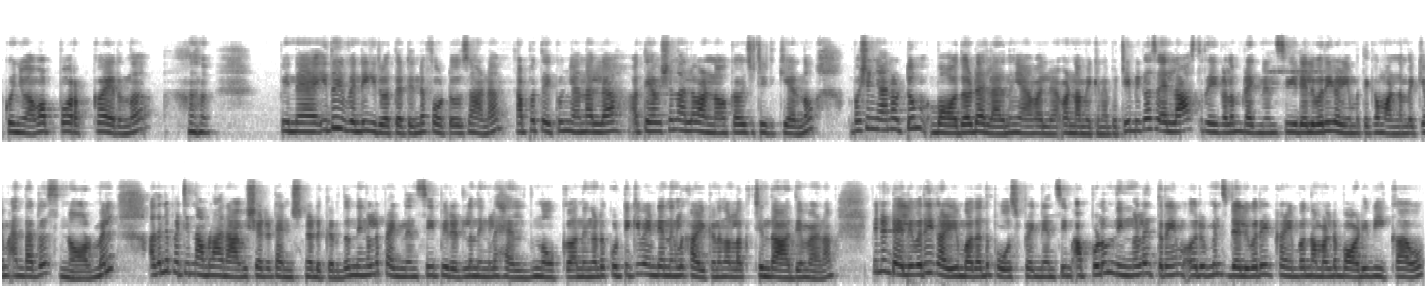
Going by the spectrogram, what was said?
കുഞ്ഞുമാവ അപ്പോൾ ഉറക്കമായിരുന്നു പിന്നെ ഇത് ഇവന്റെ ഇരുപത്തെട്ടിന്റെ ഫോട്ടോസാണ് അപ്പോഴത്തേക്കും ഞാൻ നല്ല അത്യാവശ്യം നല്ല വണ്ണമൊക്കെ വെച്ചിട്ടിരിക്കുകയായിരുന്നു. പക്ഷെ ഞാൻ ഒട്ടും ബോധേഡ് അല്ലായിരുന്നു ഞാൻ വല്ല വണ്ണം വെക്കണെ പറ്റി. ബിക്കോസ് എല്ലാ സ്ത്രീകളും പ്രഗ്നൻസി ഡെലിവറി കഴിയുമ്പോഴത്തേക്കും വണ്ണം വെക്കും. ആൻഡ് ദാറ്റ് ഇസ് നോർമൽ അതിനെപ്പറ്റി നമ്മൾ അനാവശ്യമായിട്ട് ടെൻഷൻ എടുക്കരുത്. നിങ്ങളുടെ പ്രഗ്നൻസി പീരീഡിൽ നിങ്ങൾ ഹെൽത്ത് നോക്കുക. നിങ്ങളുടെ കുട്ടിക്ക് വേണ്ടി നിങ്ങൾ കഴിക്കണം എന്നുള്ള ചിന്ത ആദ്യം വേണം. പിന്നെ ഡെലിവറി കഴിയുമ്പോൾ അതായത് പോസ്റ്റ് പ്രഗ്നൻസിയും അപ്പോഴും നിങ്ങൾ ഇത്രയും ഒരു മീൻസ് ഡെലിവറി കഴിയുമ്പോൾ നമ്മളുടെ ബോഡി വീക്കാവും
